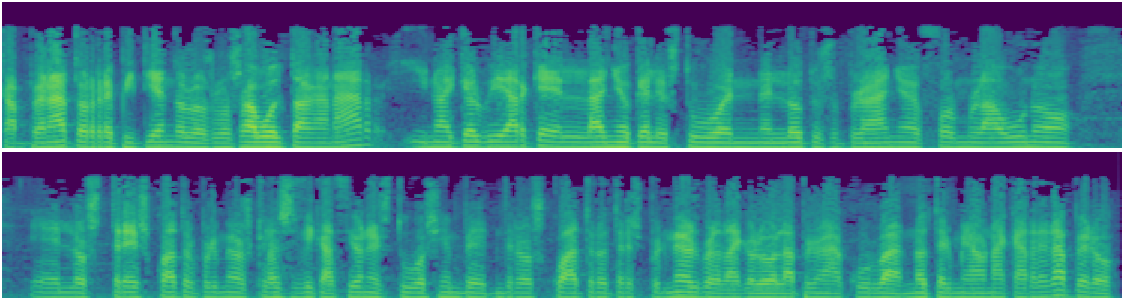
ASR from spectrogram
campeonatos repitiéndolos los ha vuelto a ganar. Y no hay que olvidar que el año que él estuvo en el Lotus, el primer año de Fórmula 1, en los tres, cuatro primeros clasificaciones estuvo siempre entre los cuatro o tres primeros, verdad que luego la primera curva no terminó una carrera, pero,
